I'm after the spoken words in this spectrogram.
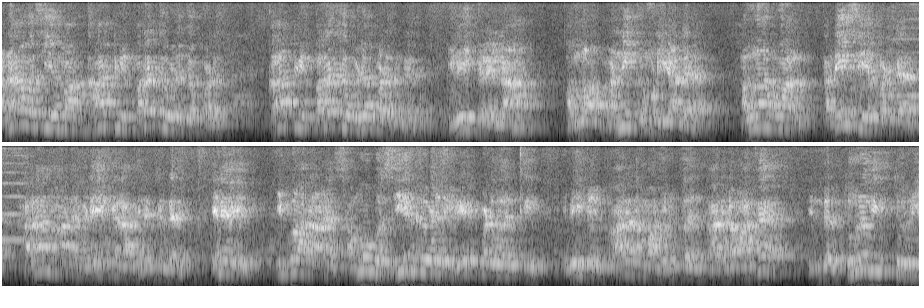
அனாவசியமாக காற்றில் பறக்க விடுக்கப்படும் காற்றில் பறக்க விடப்படுகின்றது இவைகள் எல்லாம் அல்லாஹ் மன்னிக்க முடியாத அல்லாஹால் தடை செய்யப்பட்ட ஹராமான விடயங்களாக இருக்கின்றது. எனவே இவ்வாறான சமூக சீர்கேடுகள் ஏற்படுவதற்கு இவைகள் காரணமாக இருப்பதன் காரணமாக இந்த துருவி துருவி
